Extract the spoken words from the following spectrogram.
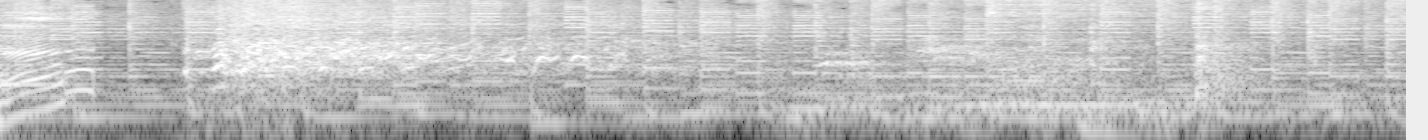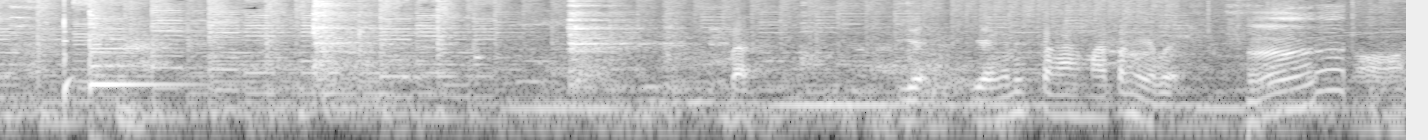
Mbak, ya, yang ini setengah matang ya, Mbak? Oh.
